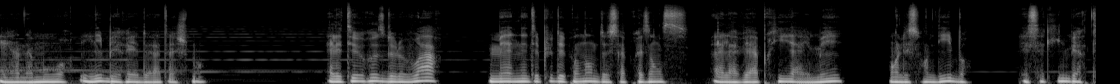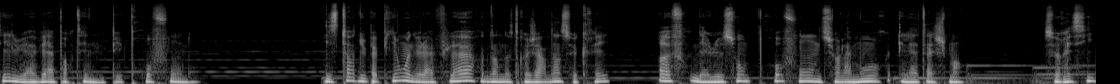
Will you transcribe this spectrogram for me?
et un amour libéré de l'attachement. Elle était heureuse de le voir, mais elle n'était plus dépendante de sa présence. Elle avait appris à aimer en laissant libre, et cette liberté lui avait apporté une paix profonde. L'histoire du papillon et de la fleur dans notre jardin secret offre des leçons profondes sur l'amour et l'attachement. Ce récit,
